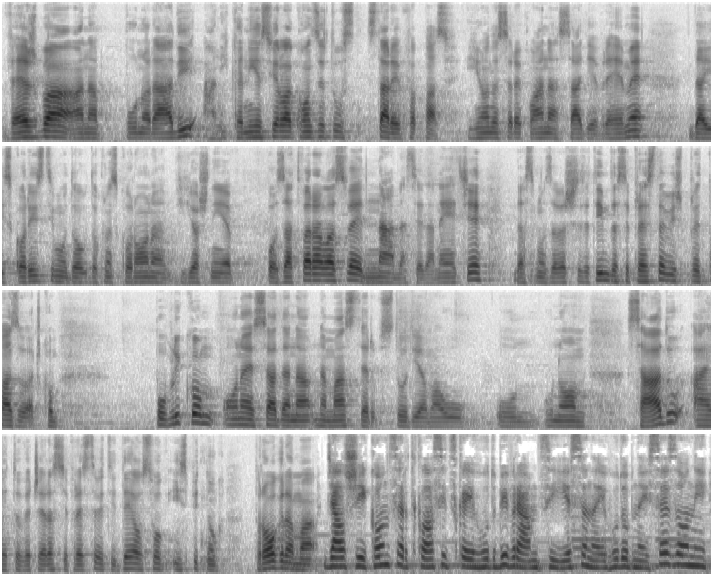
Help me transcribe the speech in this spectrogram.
vežba, Ana puno radi, a nikad nije svirala koncert u Staroj Pasvi. I onda se rekao, Ana, sad je vreme da iskoristimo dok, dok nas korona još nije pozatvarala sve, nadam se da neće, da smo završili sa tim, da se predstaviš pred pazovačkom publikom. Ona je sada na, na master studijama u u, u Novom Sadu, a eto večeras će predstaviti deo svog ispitnog programa. Ďalší koncert klasickej hudby v rámci jesenej hudobnej sezóny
